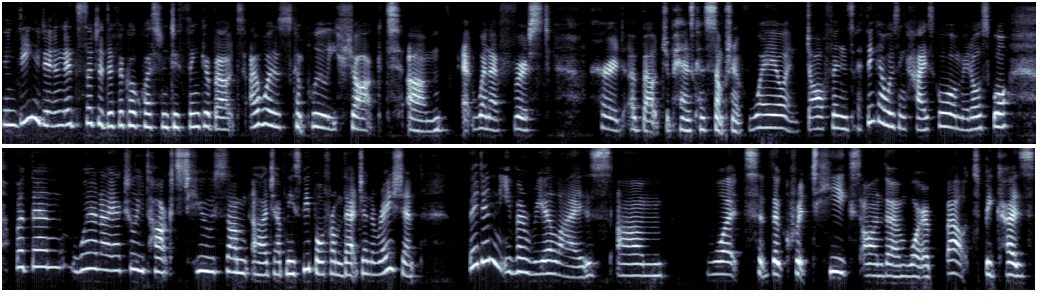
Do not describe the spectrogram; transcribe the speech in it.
Indeed, and it's such a difficult question to think about. I was completely shocked um, at when I first heard about Japan's consumption of whale and dolphins. I think I was in high school or middle school. But then when I actually talked to some uh, Japanese people from that generation, they didn't even realize um, what the critiques on them were about because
